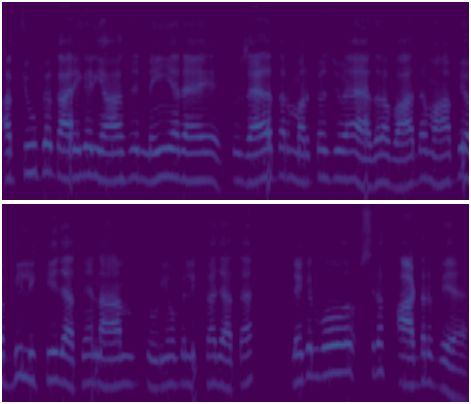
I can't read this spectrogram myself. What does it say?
अब चूँकि कारीगर यहाँ से नहीं रहे तो ज़्यादातर मरकज जो है हैदराबाद है, वहाँ पे अब भी लिखे जाते हैं, नाम चूड़ियों पे लिखा जाता है। लेकिन वो सिर्फ़ आर्डर पे है।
